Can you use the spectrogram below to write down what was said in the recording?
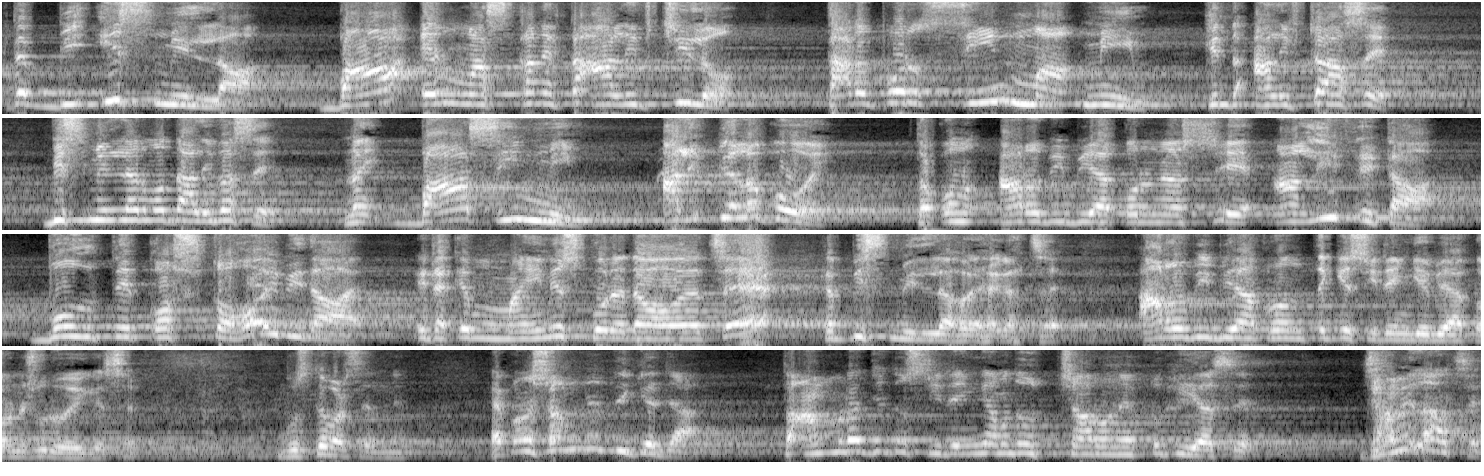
এটা বিসমিল্লা বা এর মাঝখানে একটা আলিফ ছিল তার উপর সিন মা মিম কিন্তু আলিফটা আছে বিসমিল্লার মধ্যে আলিফ আছে? নাই বা সিন মিম। আলিফ গেল কই? তখন আরবি ব্যাকরণে আসছে আলিফ এটা, বলতে কষ্ট হয় বিদায়। এটাকে মাইনাস করে দেওয়া হয়েছে বিসমিল্লা হয়ে গেছে। আরবি ব্যাকরণ থেকে সিডেঙ্গে ব্যাকরণ শুরু হয়ে গেছে। বুঝতে পারছেন না? এখন সামনের দিকে যা। তো আমরা যেহেতু সিডেঙ্গে, আমাদের উচ্চারণ একটু কি আছে? ঝামেলা আছে।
